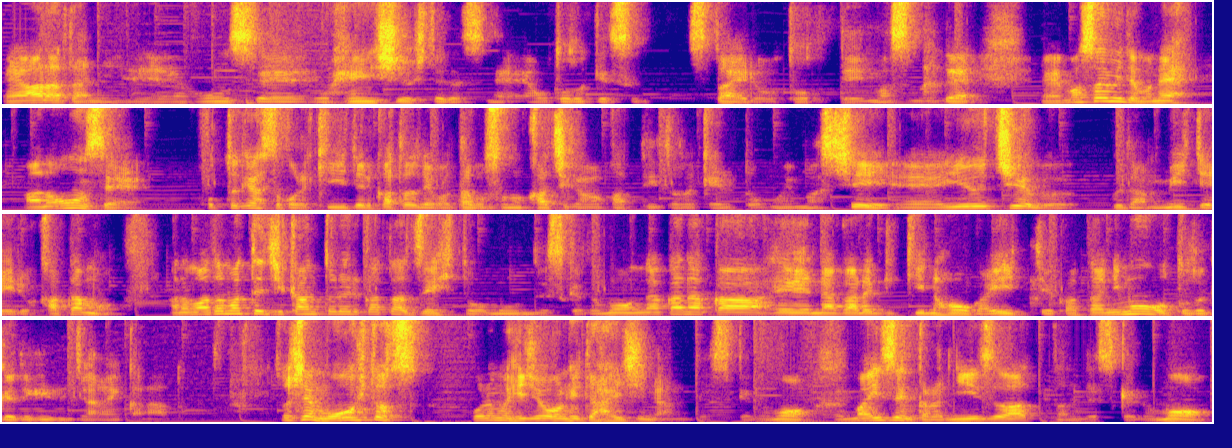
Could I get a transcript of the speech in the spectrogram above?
え、新たに、え、音声を編集してですね、お届けするスタイルをとっていますので、え、まあそういう意味でもね、あの音声、ポッドキャストこれ聞いてる方では多分その価値が分かっていただけると思いますし、えー、YouTube 普段見ている方も、あのまとまって時間取れる方はぜひと思うんですけども、なかなか、えー、流れ聞きの方がいいっていう方にもお届けできるんじゃないかなと。そしてもう一つ、これも非常に大事なんですけども、まあ、以前からニーズはあったんですけども、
